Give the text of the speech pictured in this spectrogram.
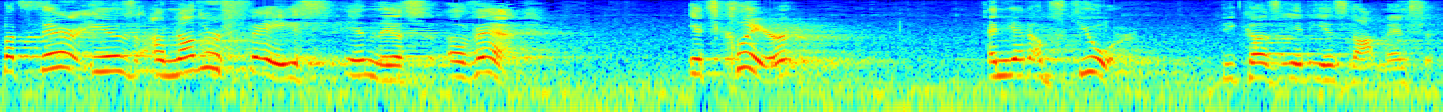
But there is another face in this event. It's clear and yet obscure because it is not mentioned.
